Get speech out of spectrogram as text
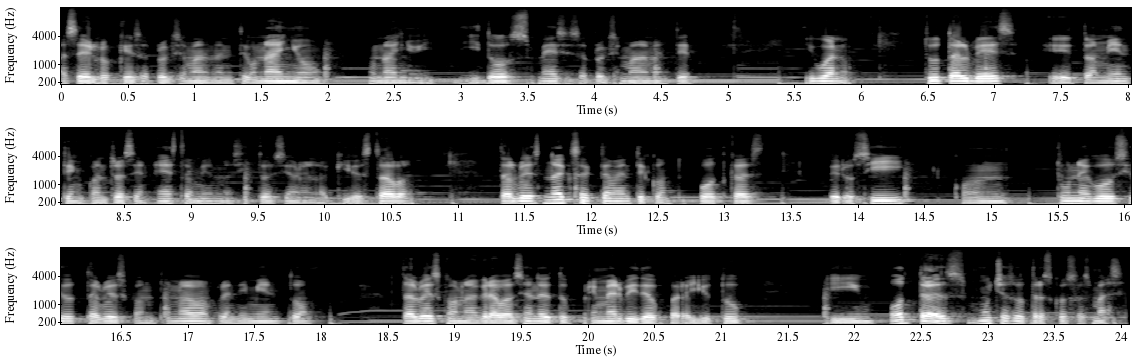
hacer lo que es aproximadamente un año, un año y dos meses aproximadamente. Y bueno, Tú tal vez eh, también te encuentras en esta misma situación en la que yo estaba. Tal vez no exactamente con tu podcast, pero sí con tu negocio, tal vez con tu nuevo emprendimiento, tal vez con la grabación de tu primer video para YouTube y otras, muchas otras cosas más.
